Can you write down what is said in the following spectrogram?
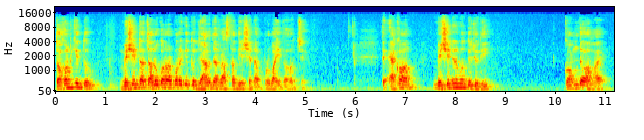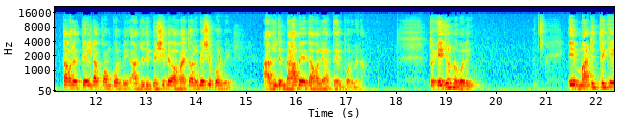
তখন কিন্তু মেশিনটা চালু করার পরে কিন্তু যার যার রাস্তা দিয়ে সেটা প্রবাহিত হচ্ছে। তো এখন মেশিনের মধ্যে যদি কম দেওয়া হয় তাহলে তেলটা কম পড়বে। আর যদি বেশি দেওয়া হয়, তাহলে বেশি পড়বে। আর যদি না দেয়, তাহলে আর তেল পড়বে না। তো এই জন্য বলি, এই মাটির থেকে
